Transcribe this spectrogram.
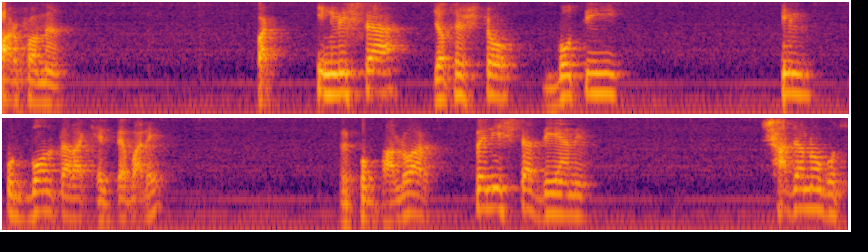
পারফরমেন্স বাট ইংলিশরা যথেষ্ট গতি ফুটবল তারা খেলতে পারে। খুব ভালো। আর স্পেনিশরা দেয়ানে সাজানো গোছ,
